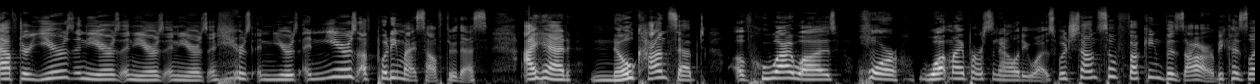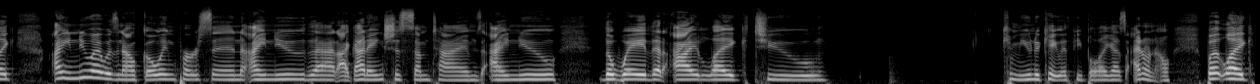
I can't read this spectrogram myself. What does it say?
After years and years and years and years and years and years and years of putting myself through this, I had no concept of who I was or what my personality was, which sounds so fucking bizarre because, like, I knew I was an outgoing person. I knew that I got anxious sometimes. I knew the way that I like to communicate with people, I guess. I don't know. But, like,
